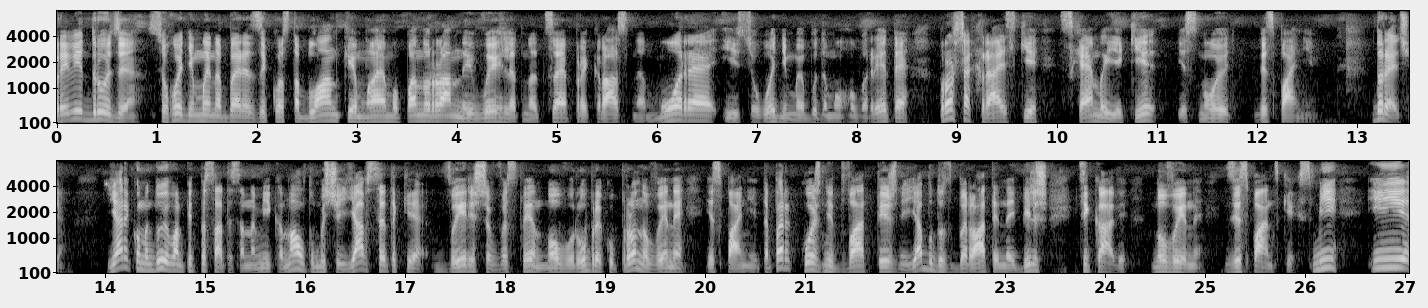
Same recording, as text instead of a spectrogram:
Привіт, друзі! Сьогодні ми на березі Коста Бланки маємо панорамний вигляд на це прекрасне море. І сьогодні ми будемо говорити про шахрайські схеми, які існують в Іспанії. До речі, я рекомендую вам підписатися на мій канал, тому що я все-таки вирішив вести нову рубрику про новини Іспанії. Тепер кожні два тижні я буду збирати найбільш цікаві новини з іспанських СМІ і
